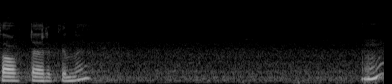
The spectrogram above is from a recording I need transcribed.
சாஃப்டாக இருக்குன்னு. ம்?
